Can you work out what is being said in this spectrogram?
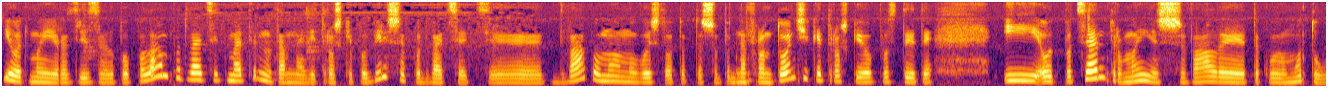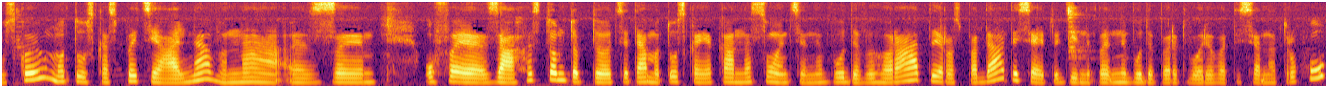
І от ми її розрізали пополам по 20 метрів, ну там навіть трошки побільше, по 22, по-моєму, вийшло, тобто, щоб на фронтончики трошки опустити. І от по центру ми її зшивали такою мотузкою. Мотузка спеціальна, вона е, з захистом, тобто це та мотузка, яка на сонці не буде вигорати, розпадатися, і тоді не буде перетворюватися на труху.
